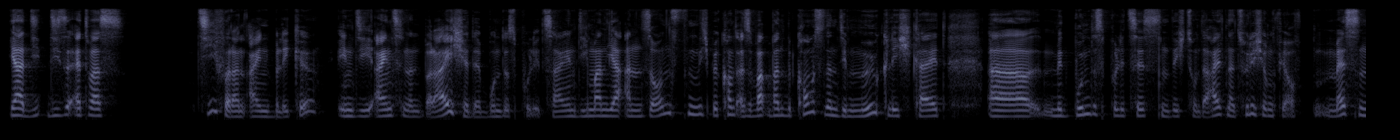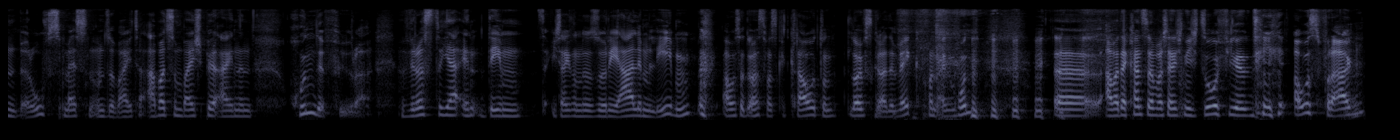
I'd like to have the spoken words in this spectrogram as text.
ja, die, diese etwas tieferen Einblicke in die einzelnen Bereiche der Bundespolizei, die man ja ansonsten nicht bekommt. Also wann bekommst du denn die Möglichkeit, äh, mit Bundespolizisten dich zu unterhalten? Natürlich irgendwie auf Messen, Berufsmessen und so weiter, aber zum Beispiel einen Hundeführer wirst du ja in dem, ich sage mal so realem Leben, außer du hast was geklaut und läufst gerade weg von einem Hund, äh, aber da kannst du ja wahrscheinlich nicht so viel ausfragen.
